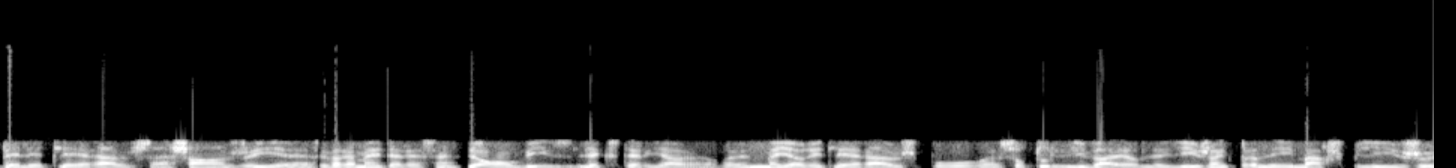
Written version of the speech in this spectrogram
bel éclairage, ça a changé. Euh, c'est vraiment intéressant. Là, on vise l'extérieur. Euh, Un meilleur éclairage pour, euh, surtout l'hiver, les gens qui prennent les marches puis les jeux.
